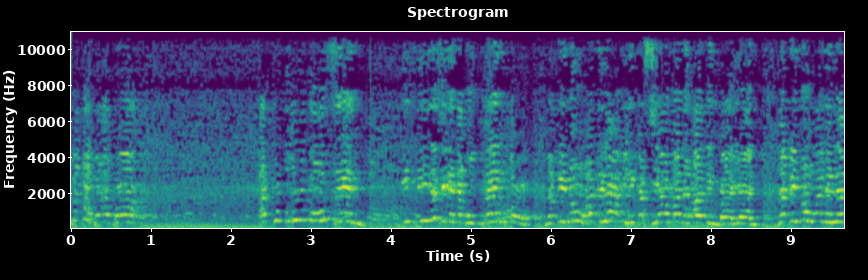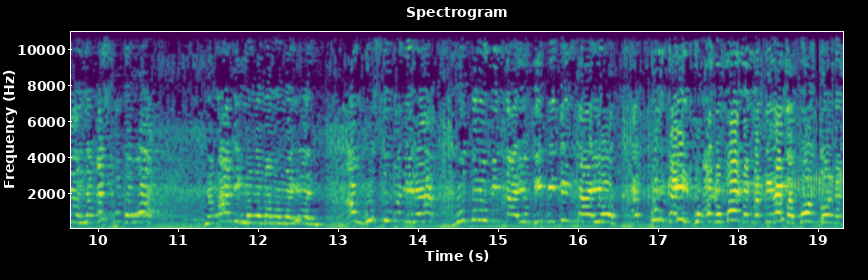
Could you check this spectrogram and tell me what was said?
napakababa. At kung tutuusin, hindi na sila nakontento na kinuha nila ang likas yaman ng ating bayan, na kinuha nila ang lakas pagawa ng ating mga mamamayan. Ang gusto pa nila, gutumin tayo, gipitin tayo, at purgahin kung ano man ang natira sa bondo ng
